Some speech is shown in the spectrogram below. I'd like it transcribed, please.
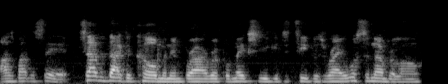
I was about to say it. Shout out to Dr. Coleman and Brian Ripple. Make sure you get your teepers right. What's the number, Long?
